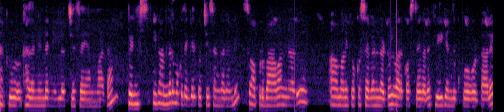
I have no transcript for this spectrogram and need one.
నాకు కళ్ళ నిండా నీళ్ళు వచ్చేసాయి అనమాట ఫ్రెండ్స్ ఇక అందరం ఒక దగ్గరికి వచ్చేసాం కదండి. సో అప్పుడు బావ అన్నాడు మనకి ఒక సెవెన్ లడ్డూలు వరకు వస్తాయి కదా ఫ్రీగా ఎందుకు పోగొట్టాలి?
